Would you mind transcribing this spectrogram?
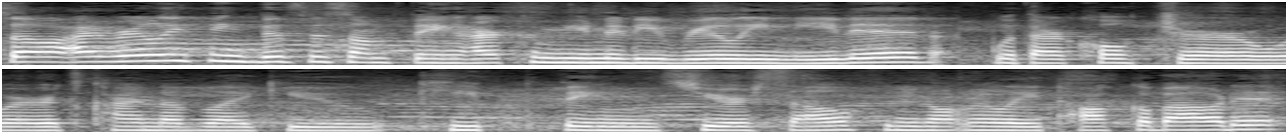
So I really think this is something our community really needed with our culture where it's kind of like you keep things to yourself and you don't really talk about it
